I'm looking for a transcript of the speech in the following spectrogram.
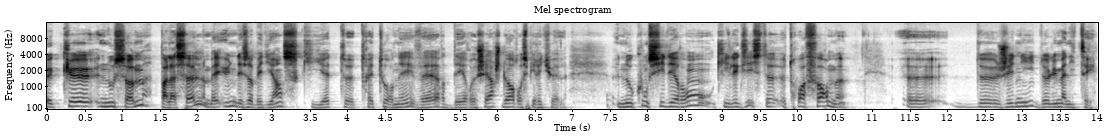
euh, que nous sommes, pas la seule, mais une des obédiences qui est très tournée vers des recherches d'ordre spirituel. Nous considérons qu'il existe trois formes de génie de l'humanité.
